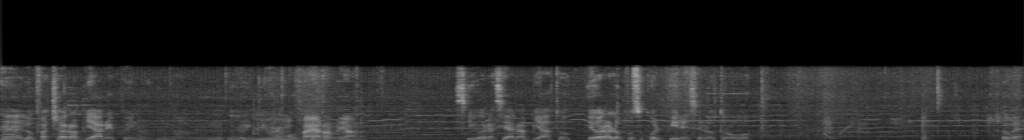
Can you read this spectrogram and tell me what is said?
Eh, lo faccio arrabbiare poi non, non, non lo ignoro Non lo fai arrabbiare. Sì, ora si è arrabbiato. E ora lo posso colpire se lo trovo. Dov'è?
